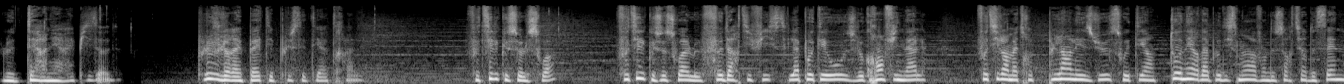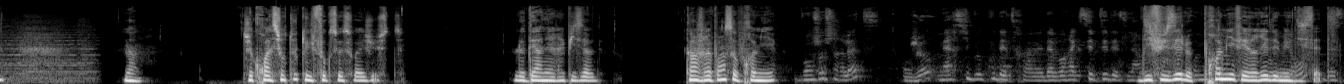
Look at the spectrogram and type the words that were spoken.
Le dernier épisode. Plus je le répète et plus c'est théâtral. Faut-il que ce le soit? Faut-il que ce soit le feu d'artifice, l'apothéose, le grand final? Faut-il en mettre plein les yeux, souhaiter un tonnerre d'applaudissements avant de sortir de scène? Non. Je crois surtout qu'il faut que ce soit juste. Le dernier épisode. Quand je repense au premier, Bonjour Charlotte. Bonjour. Merci beaucoup d'être, euh, d'avoir accepté d'être là. diffusé le 1er février 2017.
